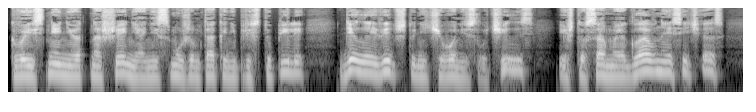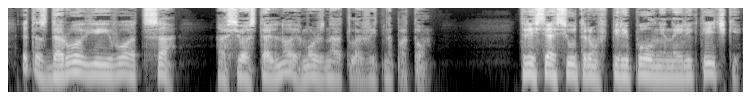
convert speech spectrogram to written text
К выяснению отношений они с мужем так и не приступили, делая вид, что ничего не случилось, и что самое главное сейчас — это здоровье его отца, а все остальное можно отложить на потом. Трясясь утром в переполненной электричке,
